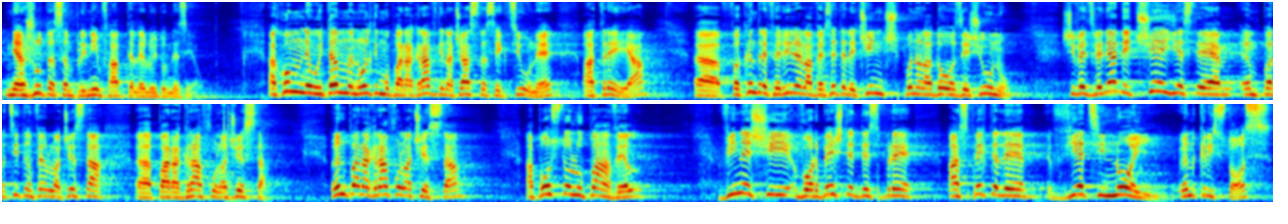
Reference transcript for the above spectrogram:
ne ajută să împlinim faptele lui Dumnezeu. Acum ne uităm în ultimul paragraf din această secțiune, a treia, uh, făcând referire la versetele 5 până la 21. Și veți vedea de ce este împărțit în felul acesta uh, paragraful acesta. În paragraful acesta, Apostolul Pavel vine și vorbește despre aspectele vieții noi în Hristos,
